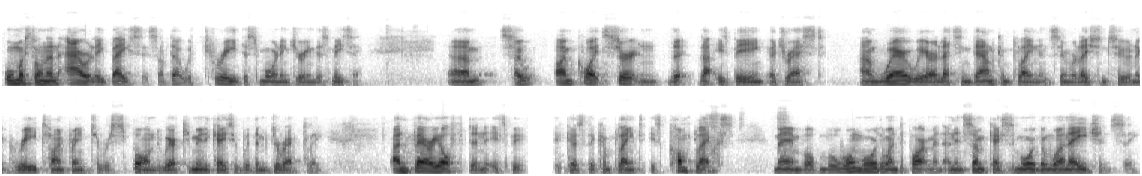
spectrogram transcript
almost on an hourly basis. I've dealt with three this morning during this meeting. Um, so I'm quite certain that that is being addressed and where we are letting down complainants in relation to an agreed timeframe to respond, we are communicating with them directly. And very often it's because the complaint is complex, may involve one more than one department, and in some cases more than one agency.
